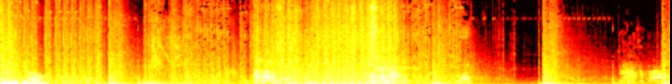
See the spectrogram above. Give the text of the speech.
Here we go. Take him down!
